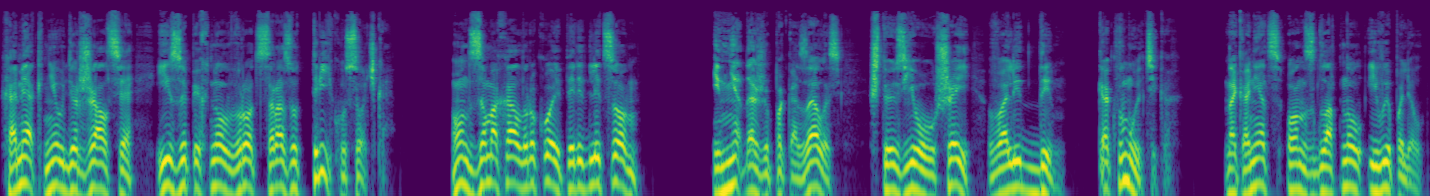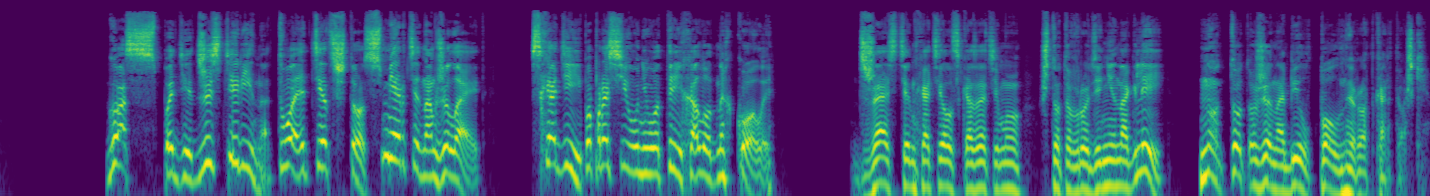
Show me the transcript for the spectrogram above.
Хомяк не удержался и запихнул в рот сразу три кусочка. Он замахал рукой перед лицом, и мне даже показалось, что из его ушей валит дым, как в мультиках. Наконец он сглотнул и выпалил. «Господи, Джестерина, твой отец что, смерти нам желает? Сходи и попроси у него три холодных колы». Джастин хотел сказать ему что-то вроде «не наглей», но тот уже набил полный рот картошки.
